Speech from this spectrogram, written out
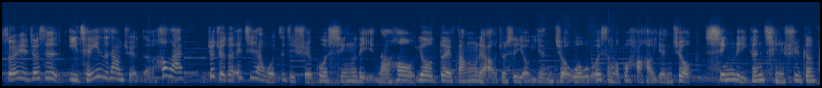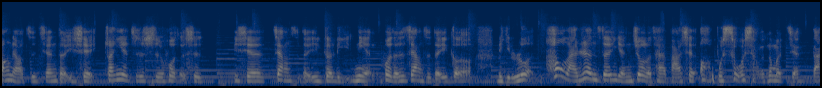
所以就是以前一直这样觉得，后来就觉得，哎，既然我自己学过心理，然后又对芳疗就是有研究，我为什么不好好研究心理跟情绪跟芳疗之间的一些专业知识，或者是一些这样子的一个理念，或者是这样子的一个理论？后来认真研究了，才发现，哦，不是我想的那么简单。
